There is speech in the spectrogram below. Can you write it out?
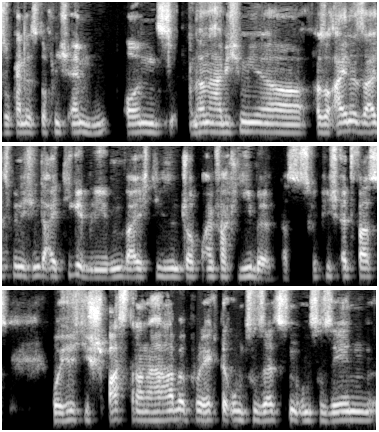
So kann es doch nicht enden. Und dann habe ich mir, also einerseits bin ich in der IT geblieben, weil ich diesen Job einfach liebe. Das ist wirklich etwas, wo ich richtig Spaß dran habe, Projekte umzusetzen und zu sehen,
